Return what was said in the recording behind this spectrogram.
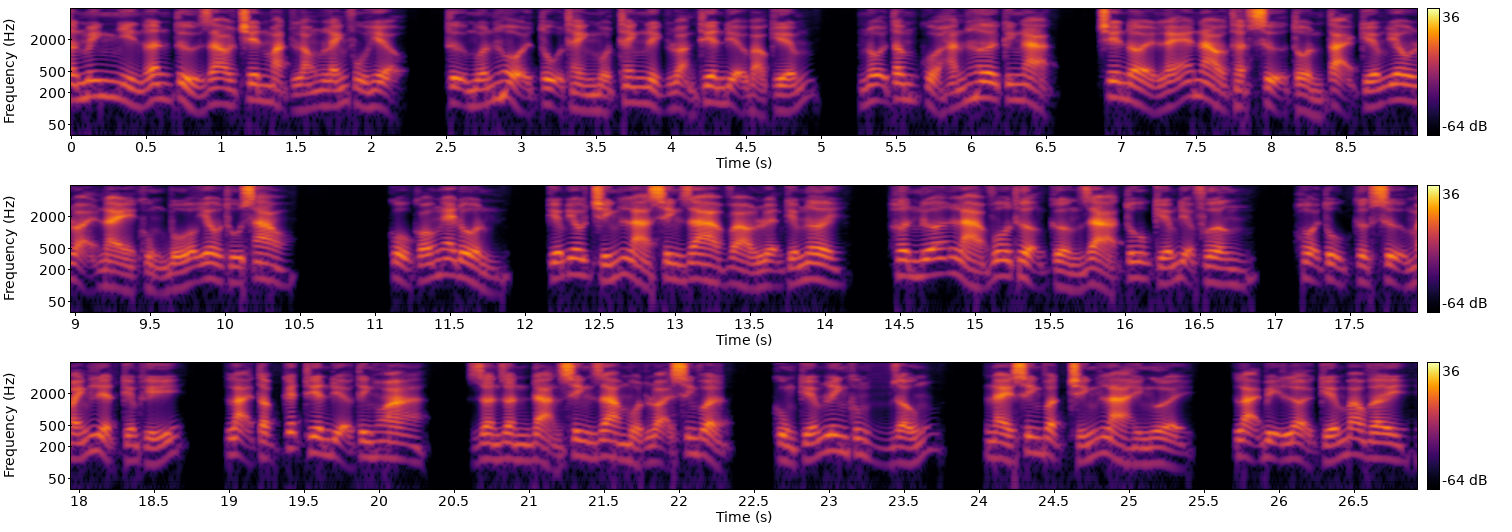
Tân Minh nhìn ân tử giao trên mặt lóng lánh phù hiệu, tự muốn hội tụ thành một thanh lịch loạn thiên địa bảo kiếm, nội tâm của hắn hơi kinh ngạc, trên đời lẽ nào thật sự tồn tại kiếm yêu loại này khủng bố yêu thú sao? Cổ có nghe đồn, kiếm yêu chính là sinh ra vào luyện kiếm nơi, hơn nữa là vô thượng cường giả tu kiếm địa phương, hội tụ cực sự mãnh liệt kiếm khí, lại tập kết thiên địa tinh hoa, dần dần đản sinh ra một loại sinh vật, cùng kiếm linh không giống, này sinh vật chính là hình người, lại bị lợi kiếm bao vây,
